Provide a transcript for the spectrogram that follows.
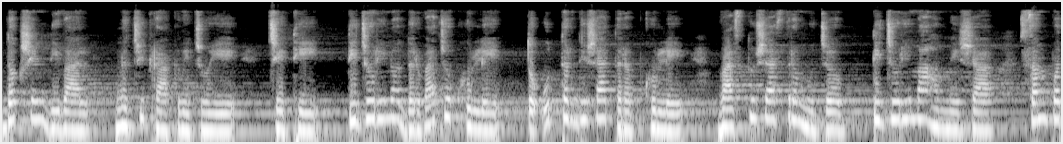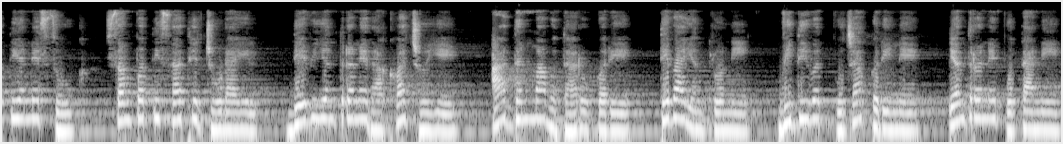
દક્ષિણ દિવાલ નજીક રાખવી જોઈએ. જેથી તિજોરીનો દરવાજો ખુલે તો ઉત્તર દિશા તરફ ખુલે. વાસ્તુશાસ્ત્ર મુજબ તિજોરીમાં હંમેશા સંપત્તિ અને સુખ, સંપત્તિ સાથે જોડાયેલ દેવી યંત્રને રાખવા જોઈએ. આ ધનમાં વધારો કરે તેવા યંત્રોની વિધિવત પૂજા કરીને યંત્રને પોતાની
